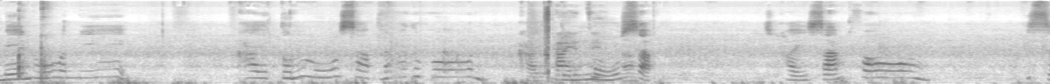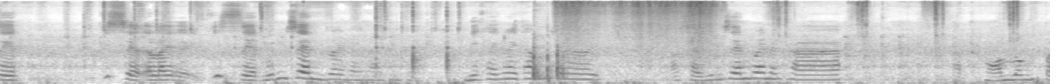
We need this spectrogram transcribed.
เมนูวันนี้ ไข่ตุ๋นหมูสับนะคะทุกคน ไข่ตุ๋นหมูสับ ไข่สามฟอง พิเศษ พิเศษอะไรเอ่ย พิเศษวุ้นเส้นด้วยนะคะทุกคน มีใครเคยทำไหมเอ่ย เอาใส่วุ้นเส้นด้วยนะคะผัดหอมลงไป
